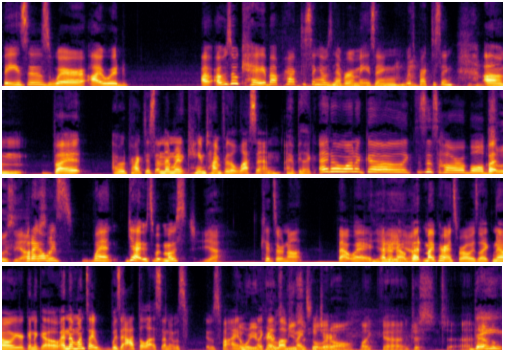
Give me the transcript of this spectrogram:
phases where I would I, I was okay about practicing. I was never amazing Mm-hmm. with practicing. Um, but I would practice and then when it came time for the lesson, I'd be like, I don't want to go, like this is horrible. But So it was but I always went yeah, it's what most Yeah. kids are not that way. Yeah, I don't yeah, know. yeah. But my parents were always like, No, you're gonna go. And then once I was at the lesson, it was it was fine. And were your like I parents loved my musical teacher. at all? Like uh, just uh, They-?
